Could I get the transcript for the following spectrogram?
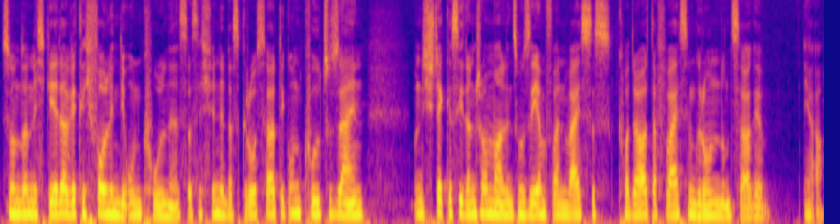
sondern ich gehe da wirklich voll in die Uncoolness. Also ich finde das großartig, uncool zu sein und ich stecke sie dann schon mal ins Museum vor ein weißes Quadrat auf weißem Grund und sage, ja,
